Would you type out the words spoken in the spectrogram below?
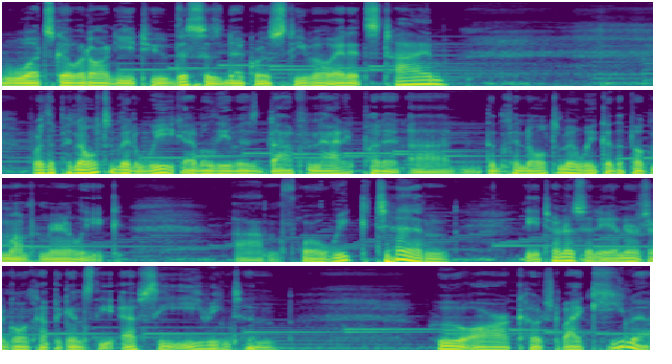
What's going on YouTube? This is NecroStevo and it's time for the penultimate week, I believe as Don Fanatic put it, uh, the penultimate week of the Pokemon Premier League. Um, for week 10, the Eternal City are going up against the FC Evington, who are coached by Kino.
